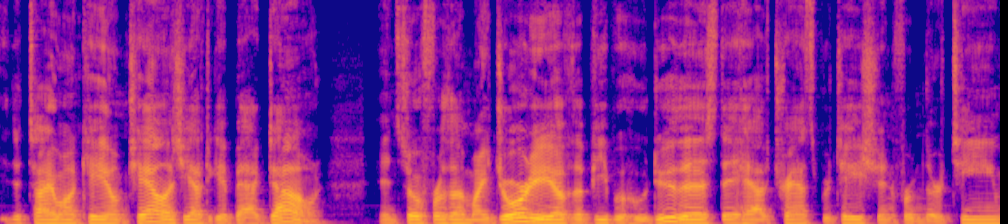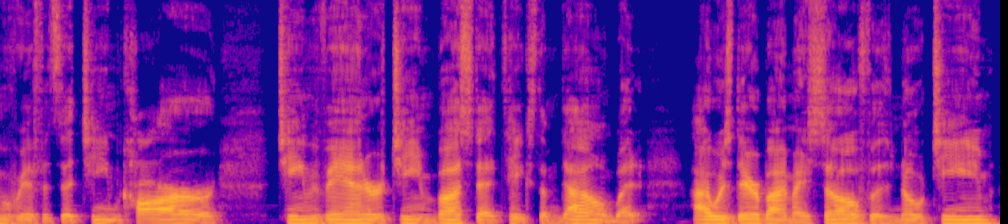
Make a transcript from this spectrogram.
the Taiwan KOM challenge, you have to get back down. And so for the majority of the people who do this, they have transportation from their team, if it's a team car or team van or team bus that takes them down. But I was there by myself with no team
